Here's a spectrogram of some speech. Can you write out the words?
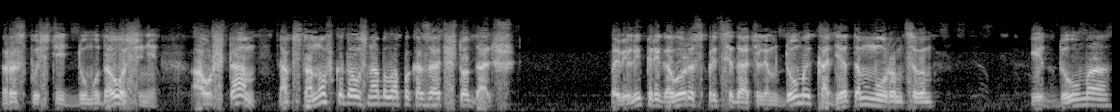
распустить Думу до осени, а уж там обстановка должна была показать, что дальше. Повели переговоры с председателем Думы, кадетом Муромцевым. И Дума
